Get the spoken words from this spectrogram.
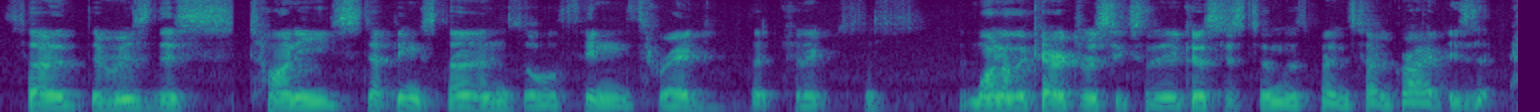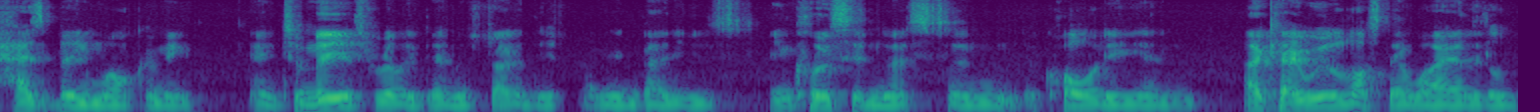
So there is this tiny stepping stones or thin thread that connects us. One of the characteristics of the ecosystem that's been so great is it has been welcoming. And to me, it's really demonstrated the Australian values, inclusiveness and equality. And okay, we lost our way a little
